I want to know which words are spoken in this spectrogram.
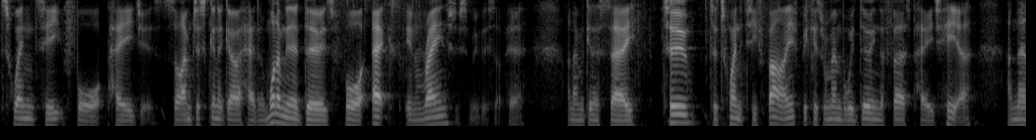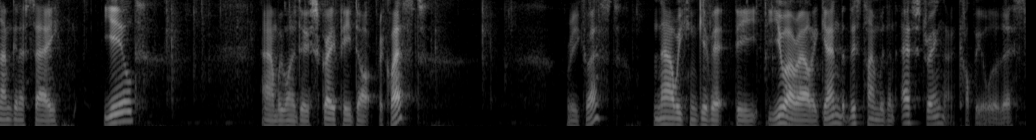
24 pages. So I'm just going to go ahead and what I'm going to do is for x in range, just move this up here and I'm going to say 2 to 25 because remember we're doing the first page here and then I'm going to say yield and we want to do scrapy dot request now we can give it the URL again but this time with an F string I copy all of this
